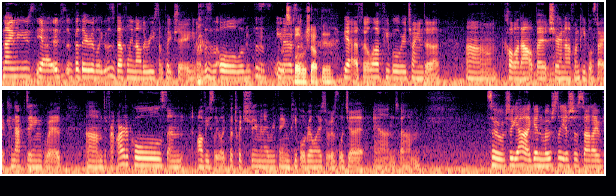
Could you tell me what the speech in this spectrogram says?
90s, yeah. It's but they were like, this is definitely not a recent picture. You know, this is old. This is you It know. was so- photoshopped in. yeah, so a lot of people were trying to um, call it out, but sure enough, when people started connecting with um, different articles and obviously like the Twitch stream and everything, people realized it was legit. And um, so, so yeah, again, mostly it's just that I've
